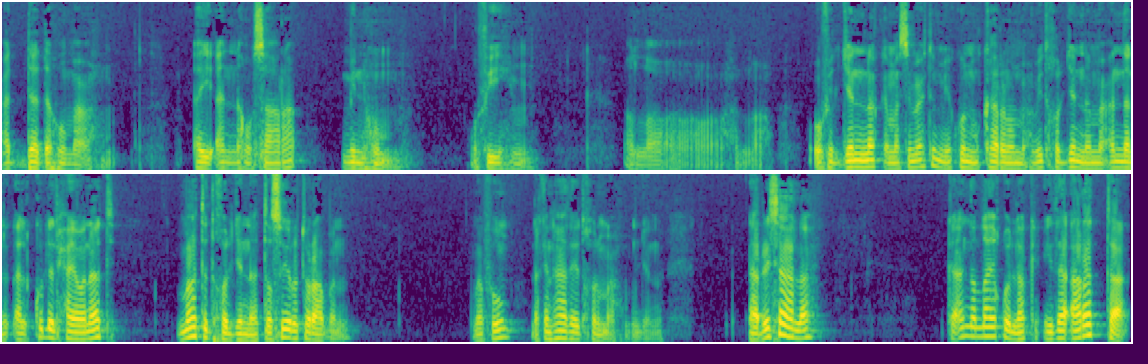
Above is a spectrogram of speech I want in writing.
عدده معهم أي أنه صار منهم وفيهم. الله الله. وفي الجنة كما سمعتم يكون مكرما يدخل الجنة مع أن كل الحيوانات ما تدخل الجنة تصير ترابا. مفهوم؟ لكن هذا يدخل معهم الجنة الرسالة كأن الله يقول لك إذا أردت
